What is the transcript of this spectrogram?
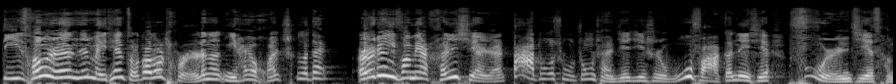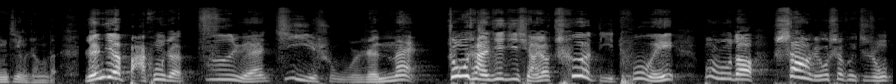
底层人人每天走道都腿儿了呢，你还要还车贷。而另一方面，很显然，大多数中产阶级是无法跟那些富人阶层竞争的，人家把控着资源、技术、人脉。中产阶级想要彻底突围，步入到上流社会之中，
